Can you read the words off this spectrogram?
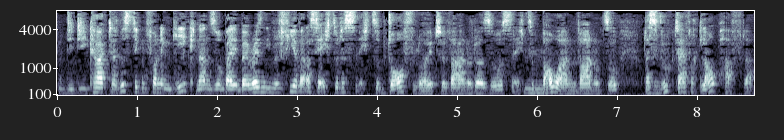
die, die Charakteristiken von den Gegnern, so bei, bei Resident Evil 4 war das ja echt so, dass es echt so Dorfleute waren oder so, dass es echt so Mhm. Bauern waren und so. Das wirkte einfach glaubhafter.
